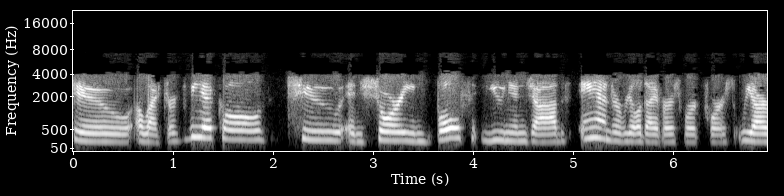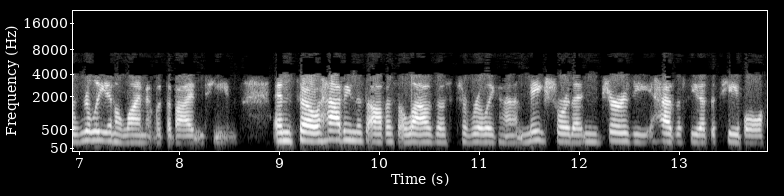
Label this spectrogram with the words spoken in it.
to electric vehicles to ensuring both union jobs and a real diverse workforce, we are really in alignment with the Biden team. And so having this office allows us to really kind of make sure that New Jersey has a seat at the table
